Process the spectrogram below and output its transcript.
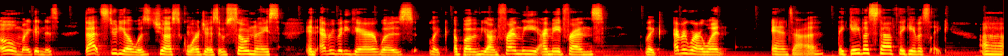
Oh my goodness. That studio was just gorgeous. It was so nice. And everybody there was like above and beyond friendly. I made friends like everywhere I went. And uh they gave us stuff. They gave us like uh,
